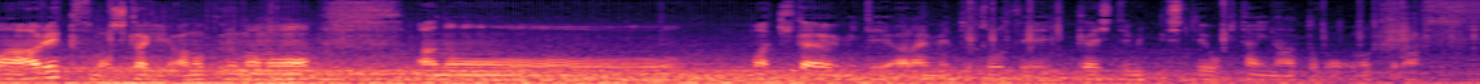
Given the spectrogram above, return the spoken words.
まあ、RX もしっかりあの車もあの、まあ、機械を見てアライメント調整1回してしておきたいなとも思ってます。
